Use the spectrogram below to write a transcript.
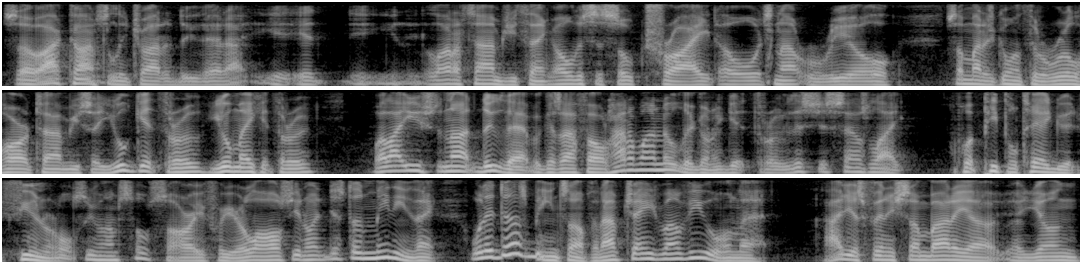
So I constantly try to do that. I, it, it, it, a lot of times you think, oh, this is so trite. Oh, it's not real. Somebody's going through a real hard time. You say, you'll get through. You'll make it through. Well, I used to not do that because I thought, how do I know they're going to get through? This just sounds like what people tell you at funerals. You know, I'm so sorry for your loss. You know, it just doesn't mean anything. Well, it does mean something. I've changed my view on that. I just finished somebody, a, a young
